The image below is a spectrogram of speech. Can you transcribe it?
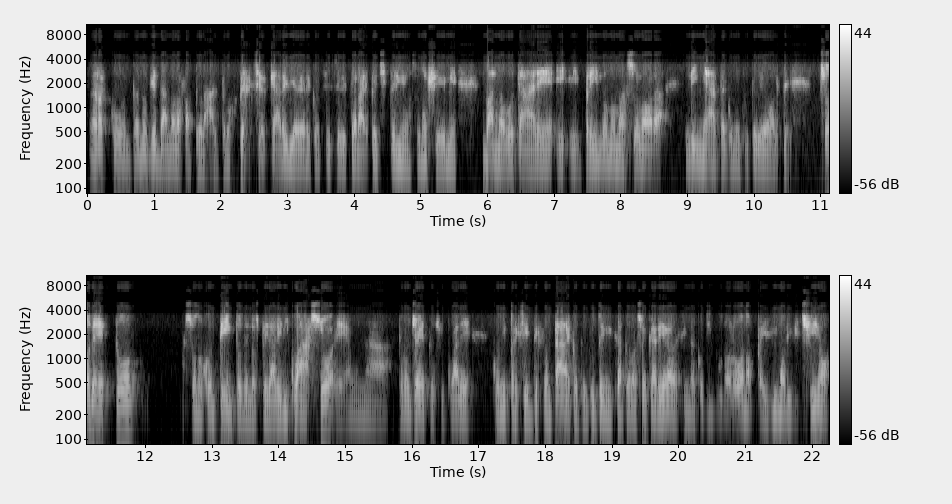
raccontano che il danno l'ha fatto l'altro per cercare di avere consenso elettorale, poi i cittadini non sono scemi, vanno a votare e, e prendono una sonora legnata come tutte le volte. Ciò detto, sono contento dell'ospedale di Quasso, è un progetto sul quale con il presidente Fontana, che oltretutto ha iniziato la sua carriera da sindaco di Bunolona, un paesino lì vicino,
